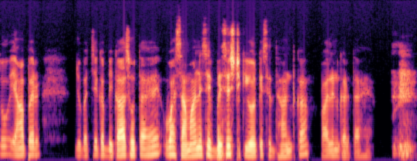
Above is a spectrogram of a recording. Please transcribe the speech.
तो यहाँ पर जो बच्चे का विकास होता है, वह सामान्य से विशिष्ट की ओर के सिद्धांत का पालन करता है।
